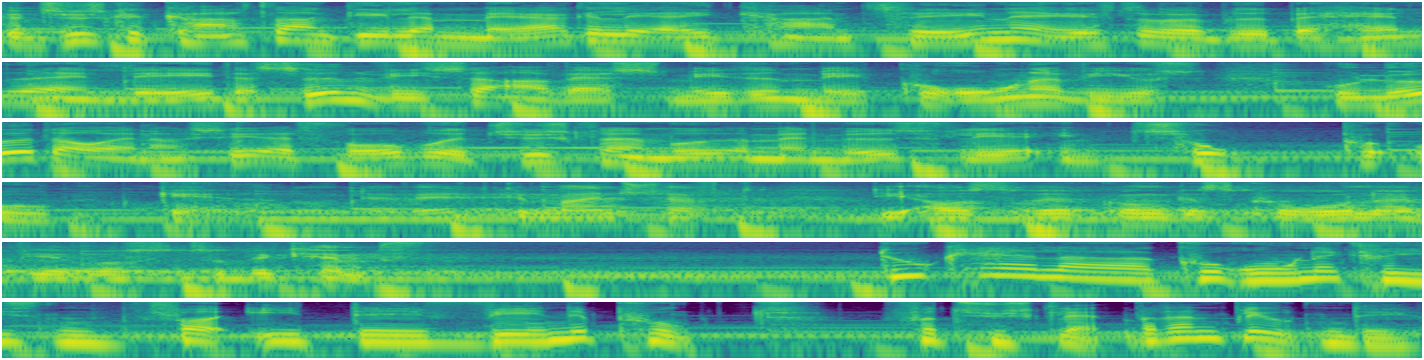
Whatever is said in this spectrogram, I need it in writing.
Den tyske kansler Angela Merkel er i karantæne efter at være blevet behandlet af en læge, der siden viste sig at være smittet med coronavirus. Hun nåede dog at annoncere et forbud i Tyskland mod, at man mødes flere end to på åben gade. Der Weltgemeinschaft die Auswirkungen des Coronavirus zu bekämpfen. Du kalder coronakrisen for et øh, vendepunkt for Tyskland. Hvordan blev den det?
